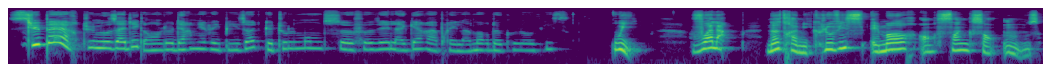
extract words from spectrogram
Super Tu nous as dit dans le dernier épisode que tout le monde se faisait la guerre après la mort de Clovis. Oui, voilà. Notre ami Clovis est mort en 511.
